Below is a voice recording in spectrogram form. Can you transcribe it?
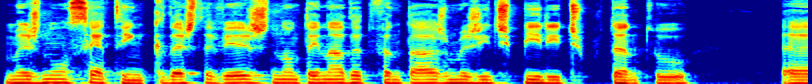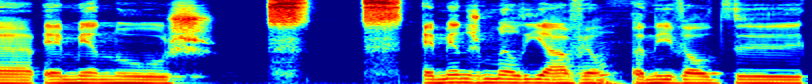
mas num setting que desta vez não tem nada de fantasmas e de espíritos. Portanto, uh, é menos. É menos maleável a nível de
